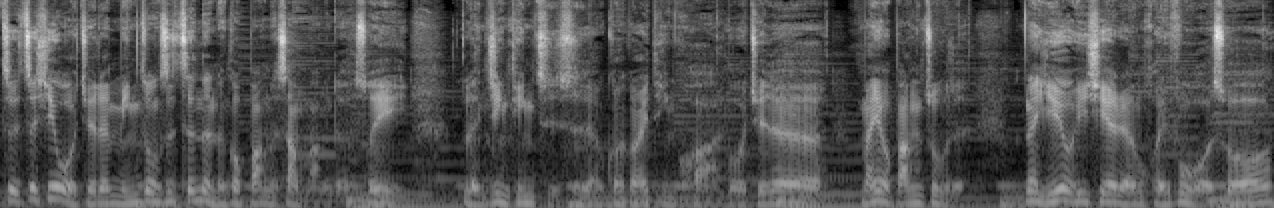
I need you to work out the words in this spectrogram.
这这些我觉得民众是真的能够帮得上忙的。所以冷静听指示啊，乖乖听话，我觉得蛮有帮助的。那也有一些人回复我说，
